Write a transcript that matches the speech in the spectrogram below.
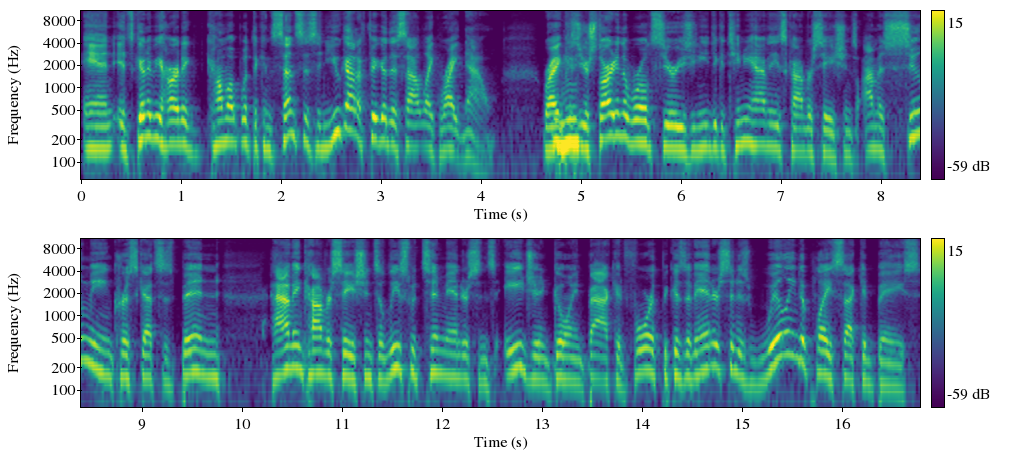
And it's going to be hard to come up with the consensus, and you got to figure this out like right now, right? Because mm-hmm. you're starting the World Series, you need to continue having these conversations. I'm assuming Chris Getz has been having conversations, at least with Tim Anderson's agent, going back and forth. Because if Anderson is willing to play second base,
